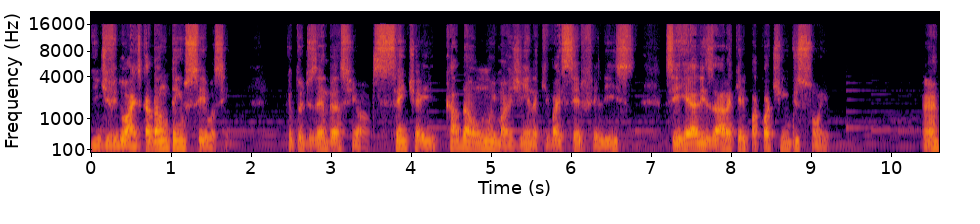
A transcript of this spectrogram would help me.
individuais. Cada um tem o seu, assim. O que eu estou dizendo é assim, ó, sente aí, cada um imagina que vai ser feliz se realizar aquele pacotinho de sonho, né?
